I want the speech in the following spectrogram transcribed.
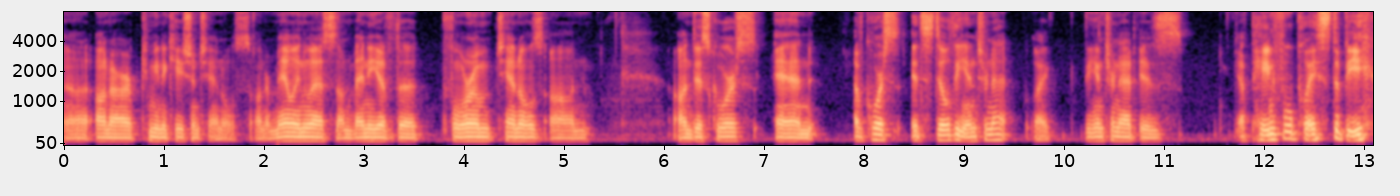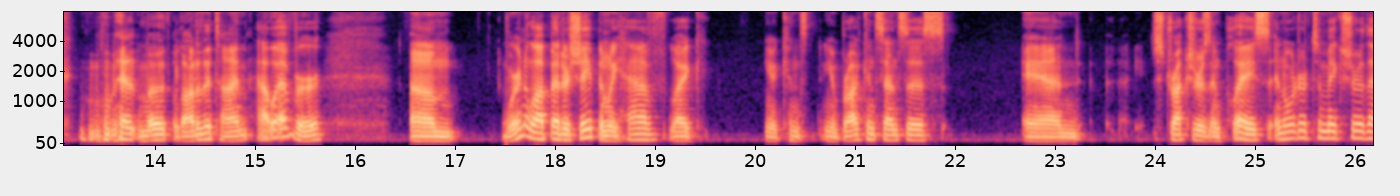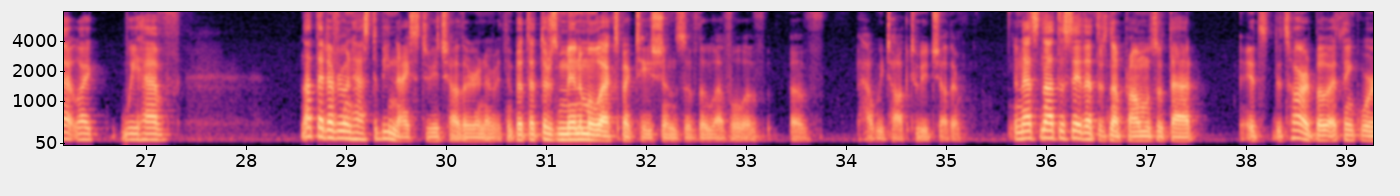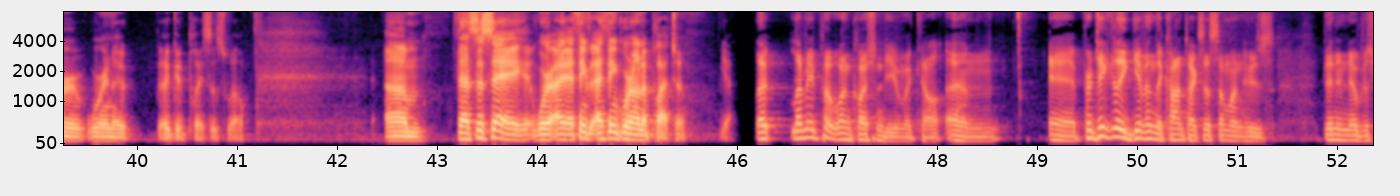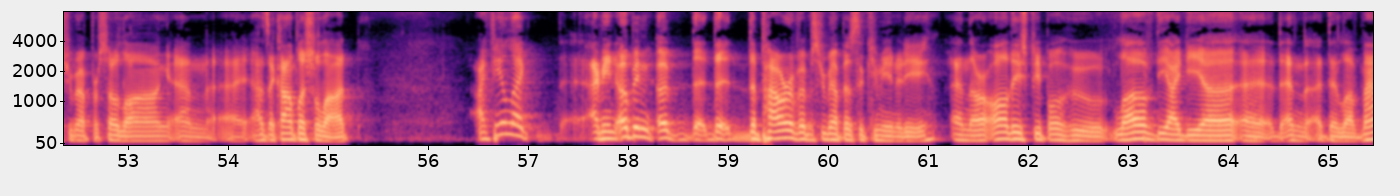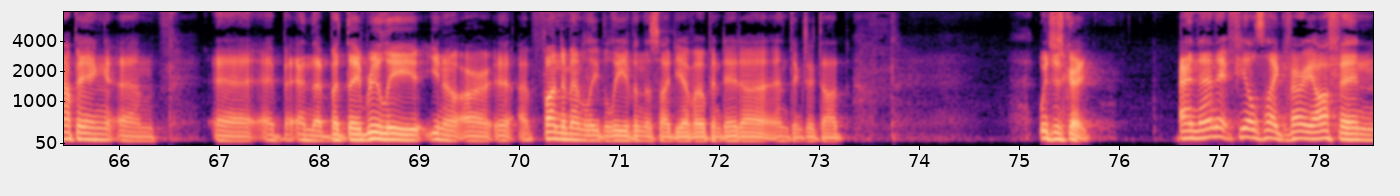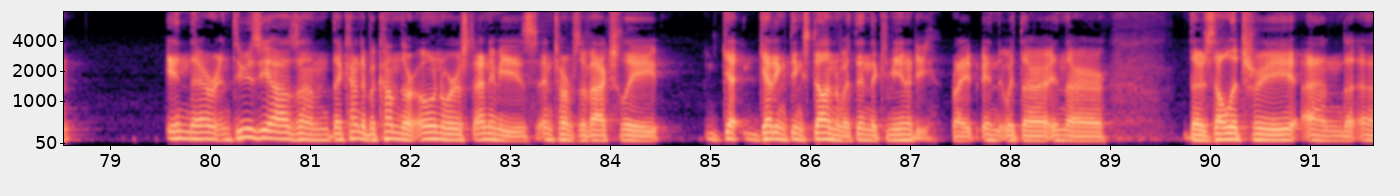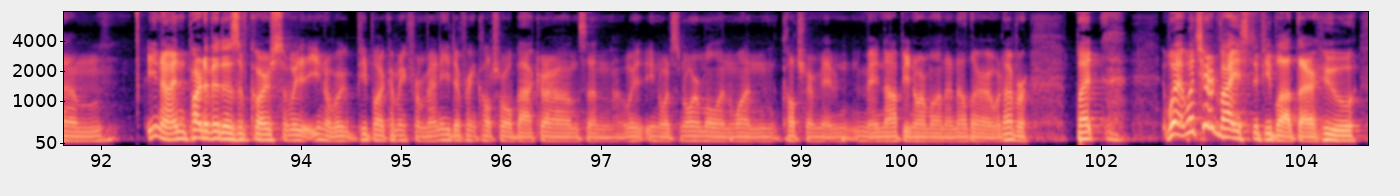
uh, on our communication channels, on our mailing lists, on many of the forum channels, on on discourse, and of course, it's still the internet. Like the internet is a painful place to be a lot of the time. However, um, we're in a lot better shape, and we have like you know, cons- you know broad consensus and structures in place in order to make sure that like we have not that everyone has to be nice to each other and everything, but that there's minimal expectations of the level of of how we talk to each other. And that's not to say that there's not problems with that. It's it's hard, but I think we're we're in a a good place as well. Um, that's to say, we're I, think I think we're on a plateau. Yeah. Let, let me put one question to you, Mikel. Um, uh, particularly given the context of someone who's been in OpenStreetMap for so long and uh, has accomplished a lot. I feel like, I mean, open uh, the, the the power of OpenStreetMap is the community, and there are all these people who love the idea uh, and they love mapping. Um, uh, and the, but they really, you know, are uh, fundamentally believe in this idea of open data and things like that, which is great. And then it feels like very often in their enthusiasm, they kind of become their own worst enemies in terms of actually get getting things done within the community, right? In with their in their their zealotry and um, you know, and part of it is, of course, we, you know, people are coming from many different cultural backgrounds, and we, you know, what's normal in one culture may may not be normal in another, or whatever. But what, what's your advice to people out there who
